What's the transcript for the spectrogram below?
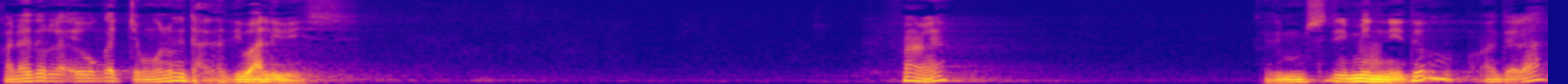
Karena itu lek wong kecem ngono tidak dadi wali wis. Ya? Jadi muslimin itu adalah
